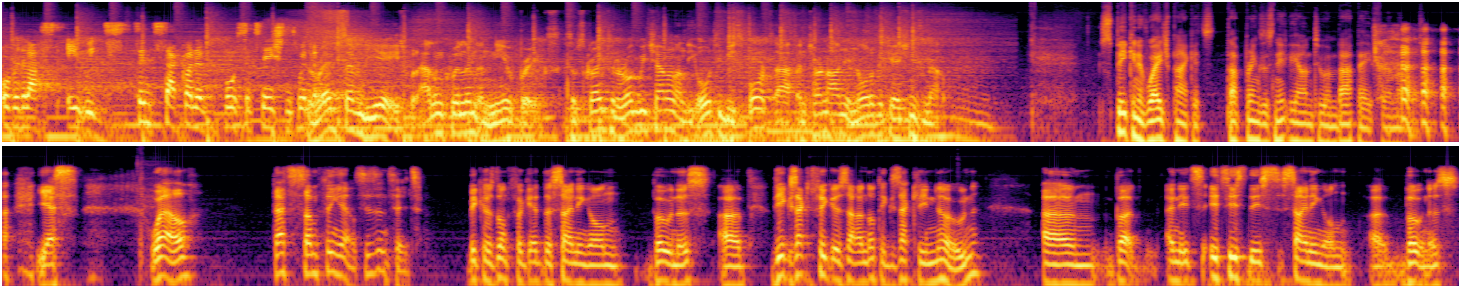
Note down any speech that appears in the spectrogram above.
over the last eight weeks since that kind of post Six Nations window. The Red 78 with Alan Quinlan and Niamh Briggs. Subscribe to the Rugby channel on the OTB Sports app and turn on your notifications now. Speaking of wage packets, that brings us neatly on to Mbappe for a moment. Yes. Well, that's something else, isn't it? Because don't forget the signing on bonus. Uh, the exact figures are not exactly known, um, but and it's it is this signing on uh, bonus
